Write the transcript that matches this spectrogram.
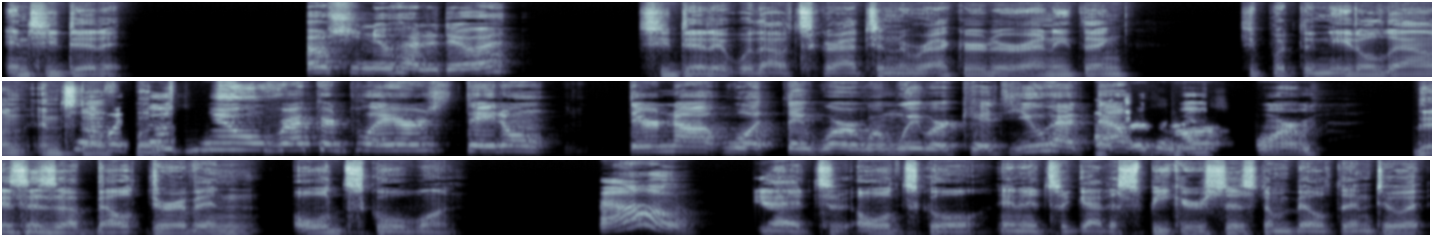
and she did it. Oh, she knew how to do it? She did it without scratching the record or anything. She put the needle down and Yeah, stuff. but, but those new record players, they don't they're not what they were when we were kids. You had that was an art form. this is a belt driven old school one. Oh. Yeah, it's old school and it's got a speaker system built into it.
